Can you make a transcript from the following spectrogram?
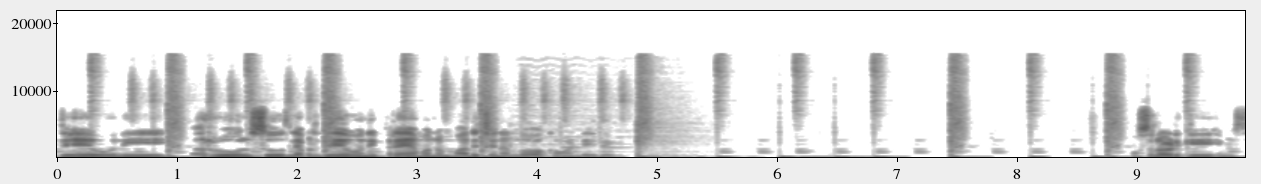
దేవుని రూల్స్ లేకపోతే దేవుని ప్రేమను మరిచిన లోకం అండి ఇది. ముసలోడికి హింస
